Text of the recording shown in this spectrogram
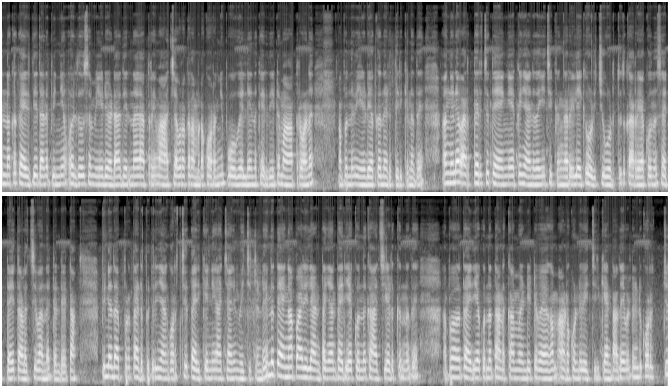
എന്നൊക്കെ കരുതിയതാണ്. പിന്നെ ഒരു ദിവസം വീഡിയോ ഇടാതിരുന്നാൽ അത്രയും വാച്ച് അവറൊക്കെ നമ്മുടെ കുറഞ്ഞു പോകുകയല്ലേ എന്ന് കരുതിയിട്ട് മാത്രമാണ് അപ്പോൾ ഒന്ന് വീഡിയോ ഒക്കെ ഒന്ന് എടുത്തിരിക്കുന്നത്. അങ്ങനെ വറുത്തരച്ച തേങ്ങയൊക്കെ ഞാനിത് ഈ ചിക്കൻ കറിയിലേക്ക് ഒഴിച്ചു കൊടുത്ത്. കറിയൊക്കെ ഒന്ന് സെറ്റായി തിളച്ച് വന്നിട്ടുണ്ട് കേട്ടോ. പിന്നെ അത് അപ്പുറത്തെ അടുപ്പത്തിൽ ഞാൻ കുറച്ച് തരിക്കന്നെ കാച്ചാനും വെച്ചിട്ടുണ്ട്. ഇന്ന് തേങ്ങാപ്പാലിലാണ് കേട്ടോ ഞാൻ തരിയാക്കൊന്ന് കാച്ചിയെടുക്കുന്നത്. അപ്പോൾ തരിയാക്കൊന്ന് തണുക്കാൻ വേണ്ടിയിട്ട് വേഗം അവിടെ കൊണ്ട് വെച്ചിരിക്കേണ്ട അതേപോലെ തന്നെ കുറച്ച്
